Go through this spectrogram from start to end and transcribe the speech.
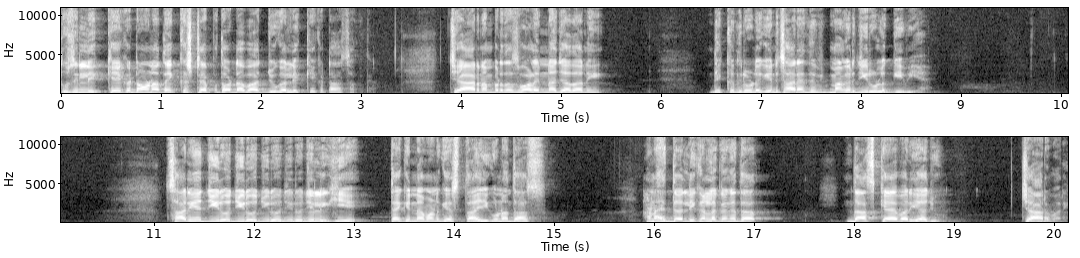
ਤੁਸੀਂ ਲਿਖ ਕੇ ਘਟਾਉਣਾ ਤਾਂ ਇੱਕ ਸਟੈਪ ਤੁਹਾਡਾ ਵੱਧ ਜਾਊਗਾ, ਲਿਖ ਕੇ ਘਟਾ ਸਕਦੇ ਹੋ। ਚਾਰ ਨੰਬਰ ਦਾ ਸਵਾਲ ਇੰਨਾ ਜ਼ਿਆਦਾ ਨਹੀਂ। ਦਿੱਕਤ ਦੀ ਲੋੜ ਹੈਗੀ ਨਹੀਂ, ਸਾਰਿਆਂ ਦੇ ਮਗਰ ਜ਼ੀਰੋ ਲੱਗੀ ਵੀ ਹੈ। ਸਾਰੀਆਂ 0 0 0 0 ਜੀ ਲਿਖੀਏ, ਤਾਂ ਕਿੰਨਾ ਬਣ ਗਿਆ? 27 ਗੁਣਾ 10 ਹਨਾ ਇਦਾਂ ਲਿਖਣ ਲੱਗਾਂਗੇ ਤਾਂ 10 ਕੈ ਵਾਰੀ ਆਜੂ ਚਾਰ ਵਾਰੀ।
